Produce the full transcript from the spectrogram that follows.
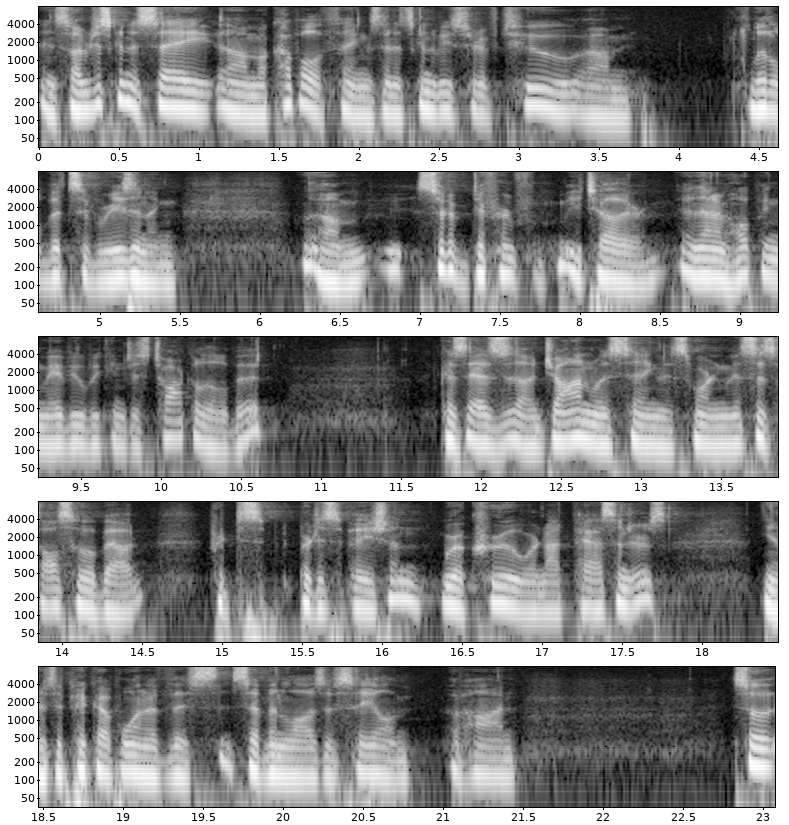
And so I'm just going to say um, a couple of things, and it's going to be sort of two um, little bits of reasoning, um, sort of different from each other. And then I'm hoping maybe we can just talk a little bit. Because as uh, John was saying this morning, this is also about particip participation. We're a crew, we're not passengers, you know, to pick up one of the seven laws of Salem, of Hahn. So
